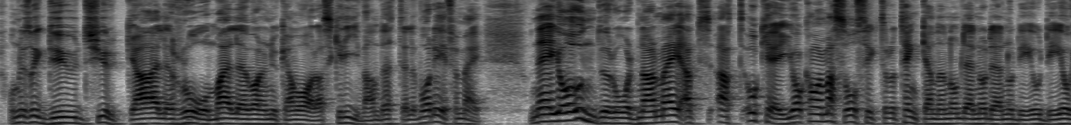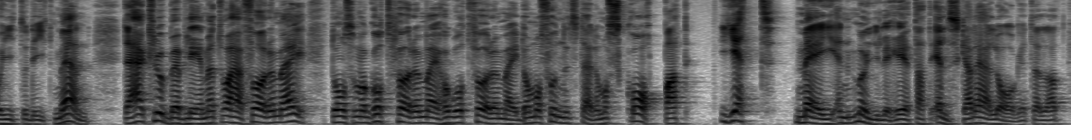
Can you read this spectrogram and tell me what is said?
om det så är Gud, kyrka eller Roma eller vad det nu kan vara, skrivandet eller vad det är för mig, Nej, jag underordnar mig att, att okej, okay, jag kan ha en massa åsikter och tänkanden om den och den och det och det och hit och dit. Men det här klubbemblemet var här före mig. De som har gått före mig har gått före mig. De har funnits där. De har skapat, gett mig en möjlighet att älska det här laget eller att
